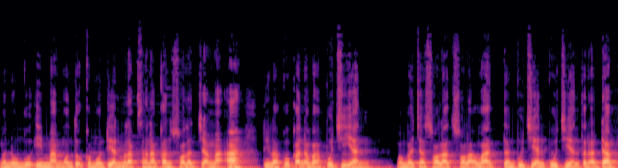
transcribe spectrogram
menunggu imam untuk kemudian melaksanakan sholat jamaah, dilakukan apa? Pujian membaca sholat sholawat dan pujian-pujian terhadap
